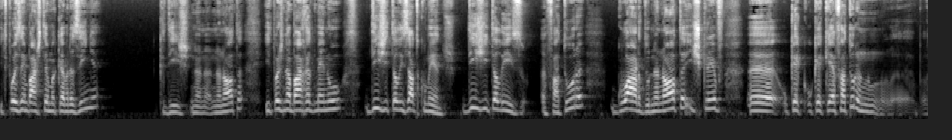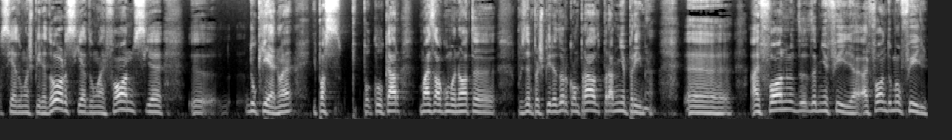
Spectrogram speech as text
e depois embaixo tem uma camarazinha que diz na, na, na nota e depois na barra de menu digitalizar documentos. Digitalizo a fatura, guardo na nota e escrevo uh, o, que é, o que é que é a fatura, se é de um aspirador, se é de um iPhone, se é uh, do que é, não é? E posso colocar mais alguma nota, por exemplo, aspirador comprado para a minha prima, uh, iPhone de, da minha filha, iPhone do meu filho,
